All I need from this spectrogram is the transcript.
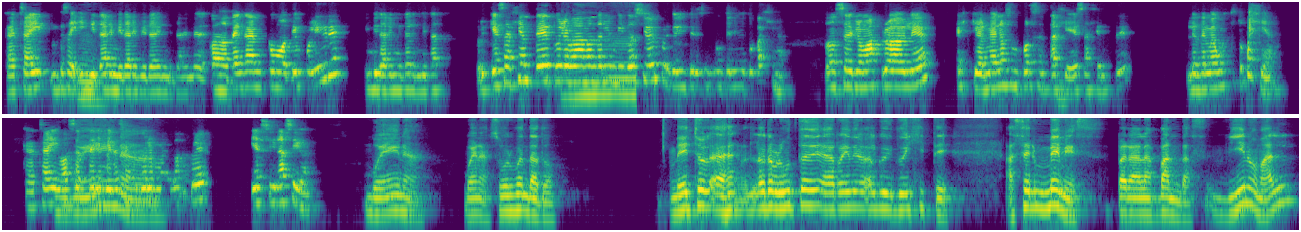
¿Cachai? Empieza a invitar, invitar, invitar, invitar, invitar. Cuando tengan como tiempo libre, invitar, invitar, invitar. Porque esa gente tú le vas a mandar la ah. invitación porque le interesa el contenido de tu página. Entonces, lo más probable es que al menos un porcentaje de esa gente le dé me gusta a tu página. ¿Cachai? Va a ser la invitación que tú le mandaste y así la sigan. Buena, buena, súper buen dato. De hecho, la, otra pregunta a raíz de algo que tú dijiste, hacer memes para las bandas, ¿bien o mal?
